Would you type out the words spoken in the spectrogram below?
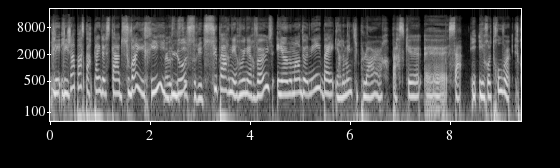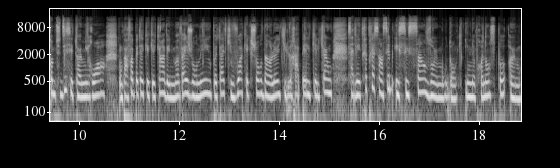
les, gens passent par plein de stades. Souvent ils rient, ils ben super nerveux, nerveuses, et à un moment donné, ben il y en a même qui pleurent parce que euh, ça il, retrouve, comme tu dis, c'est un miroir. Donc parfois peut-être que quelqu'un avait une mauvaise journée ou peut-être qu'il voit quelque chose dans l'œil qui lui rappelle quelqu'un. Ça devient très très sensible et c'est sans un mot. Donc il ne prononce pas un mot.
